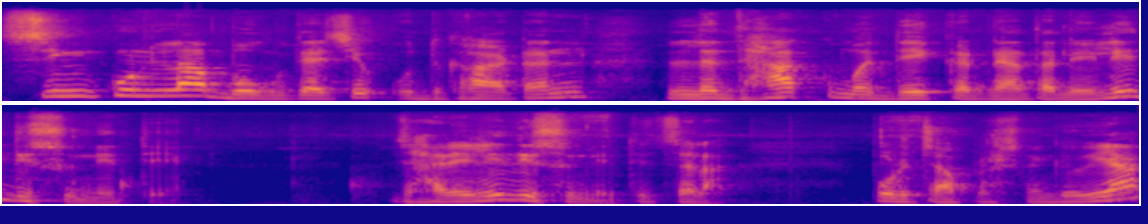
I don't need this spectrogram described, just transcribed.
सिंकुनला बोगद्याचे उद्घाटन लडाखमध्ये करण्यात आलेले दिसून येते. झालेले दिसून येते. चला पुढचा प्रश्न घेऊया.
